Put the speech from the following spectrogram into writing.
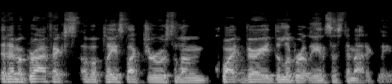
the demographics of a place like Jerusalem quite very deliberately and systematically.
